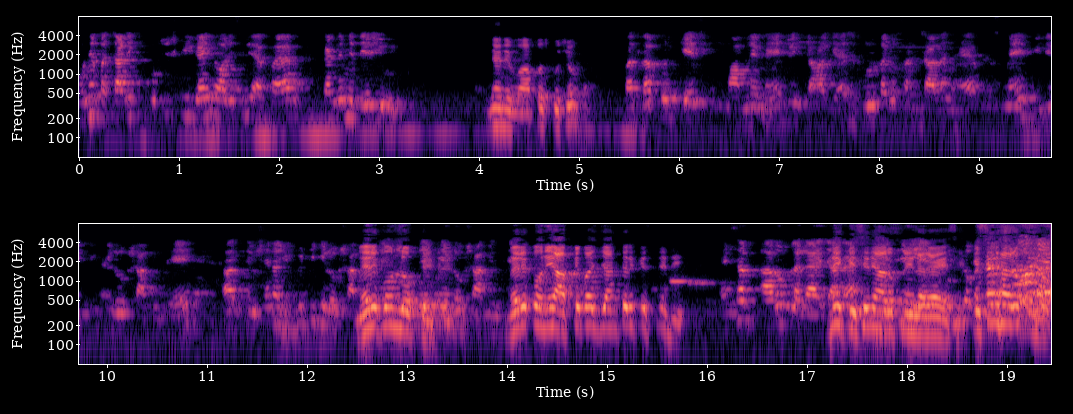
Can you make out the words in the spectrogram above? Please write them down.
उन्हें बचाने की कोशिश की गई और इसलिए नाही नाही, वापस पूछो। बदलापुर केस मामले में जो कहा गया स्कूल का जो संचालन है, उसमें बीजेपी के लोग शामिल थे अ, शिवसेना यूपीटी के लोग शामिल मेरे कौन लोग थे? शिंदे के लोग शामिल थे। मेरे कौन? ये आपके पास जानकारी किसने दी? ऐसा आरोप लगाया जा नहीं, रहा है। किसी ने आरोप नहीं लगाया किसी ने आरोप नहीं।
